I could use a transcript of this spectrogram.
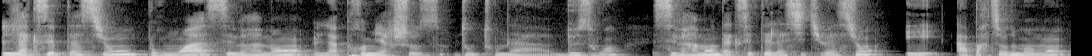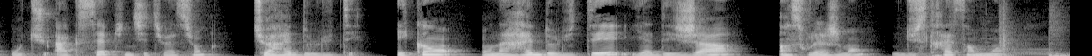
L'acceptation, pour moi, c'est vraiment la première chose dont on a besoin. C'est vraiment d'accepter la situation et à partir du moment où tu acceptes une situation, tu arrêtes de lutter. Et quand on arrête de lutter, il y a déjà un soulagement, du stress en moins.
